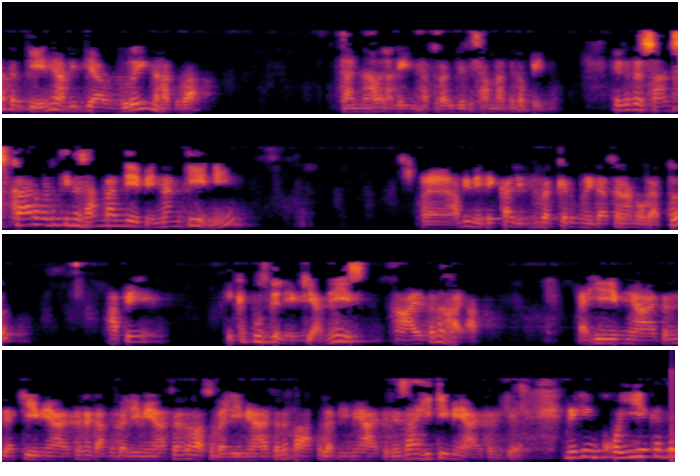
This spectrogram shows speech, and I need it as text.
අතර තියෙන අවිද්‍යාව දුර ඉන්න හතුරා තණ්හාව ළඟ ඉන්න හතුරා විදිහට සම්බන්ධකම් පෙන්වනවා. ඒකට සංස්කාර වල තියෙන සම්බන්ධය පෙන්වන්න තියෙන්නේ අපි මෙතෙක් කල් ඉදිරිපත් කරපු නිදර්ශන අනුව ගත්තොත් අපේ එක පුද්ගලයෙක් කියන්නේ ආයතන හයක්. ඇහිීමේ ආයතන, දැකීමේ ආයතන, ගඳ බැලීමේ ආයතන, රස බැලීමේ ආයතන, පහත ලැබීමේ ආයතන සහ හිතීමේ ආයතන කියලා. මේකෙන් කොයි එකද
